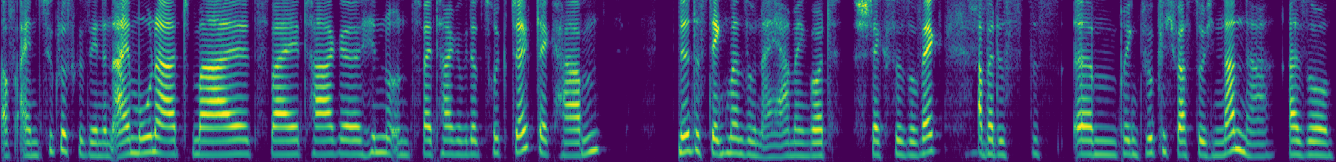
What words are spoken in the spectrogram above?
auf einen Zyklus gesehen, in einem Monat mal zwei Tage hin und zwei Tage wieder zurück Jetlag haben, ne, das denkt man so, naja, mein Gott, steckst du so weg. Aber das, das ähm, bringt wirklich was durcheinander. Also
